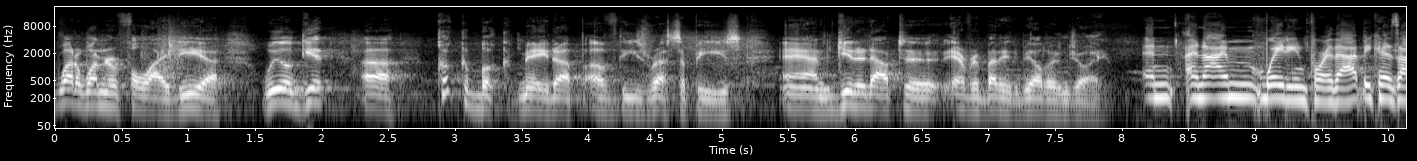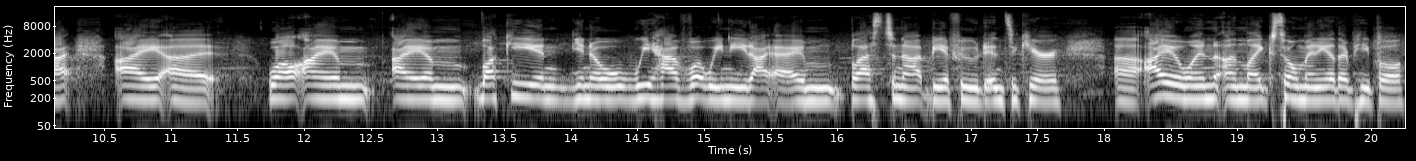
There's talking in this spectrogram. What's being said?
what a wonderful idea. We'll get a cookbook made up of these recipes and get it out to everybody to be able to enjoy. And and I'm waiting for that because I I. Uh, well, I am I am lucky, and you know we have what we need. I, am blessed to not be a food insecure uh, Iowan, unlike so many other people.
